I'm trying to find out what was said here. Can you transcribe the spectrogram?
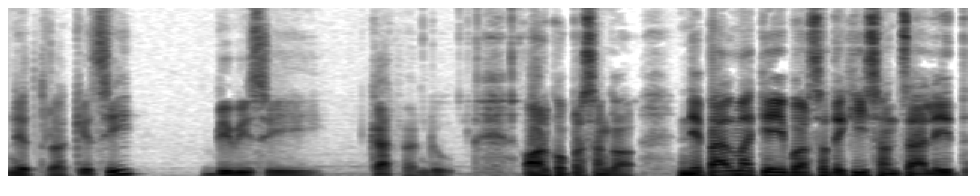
नेत्र केसी बिबिसी। काठमाडौँ। अर्को प्रसङ्ग। नेपालमा केही वर्षदेखि सञ्चालित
